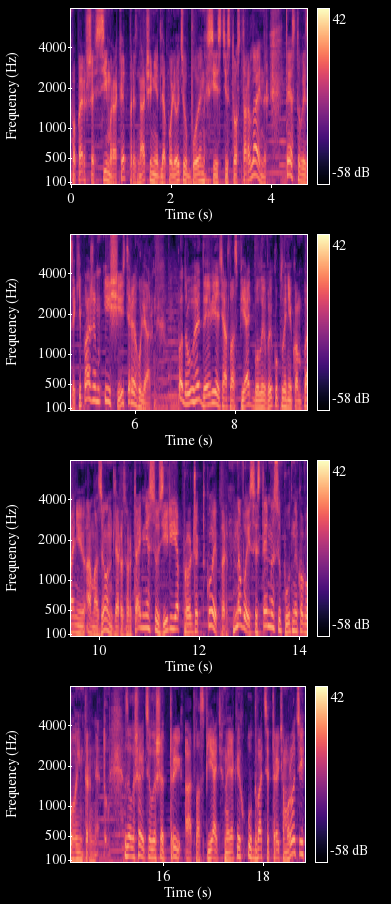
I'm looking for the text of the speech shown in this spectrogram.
По-перше, сім ракет призначені для польотів Boeing CST-100 Starliner, тестовий з екіпажем і 6 регулярних. По-друге, 9 Atlas 5 були викуплені компанією Amazon для розгортання сузір'я Project Kuiper, нової системи супутникового інтернету. Залишаються лише 3 Atlas 5, на яких у 2023 році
